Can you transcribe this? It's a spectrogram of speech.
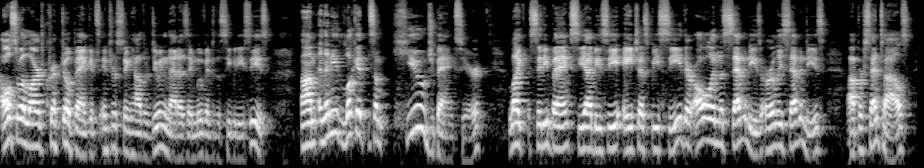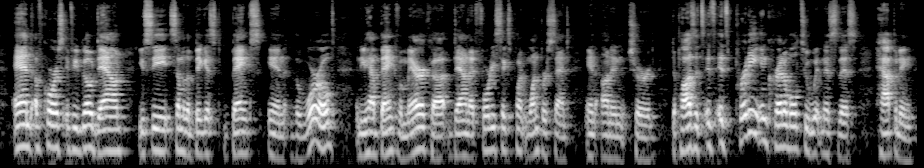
also a large crypto bank. It's interesting how they're doing that as they move into the CBDCs. Um, and then you look at some huge banks here like Citibank, CIBC, HSBC, they're all in the 70s, early 70s uh, percentiles. And of course, if you go down, you see some of the biggest banks in the world. And you have Bank of America down at 46.1% in uninsured deposits. It's, it's pretty incredible to witness this happening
